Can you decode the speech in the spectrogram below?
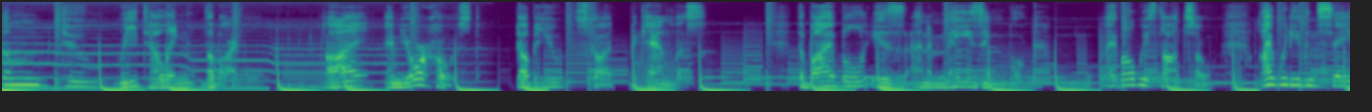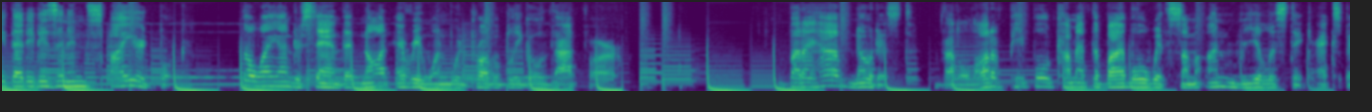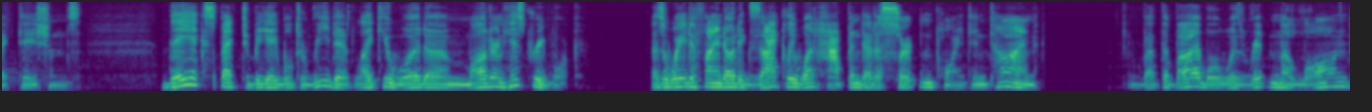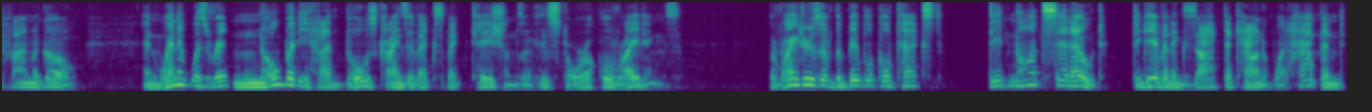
Welcome to Retelling the Bible. I am your host, W. Scott McCandless. The Bible is an amazing book. I've always thought so. I would even say that it is an inspired book, though I understand that not everyone would probably go that far. But I have noticed that a lot of people come at the Bible with some unrealistic expectations. They expect to be able to read it like you would a modern history book, as a way to find out exactly what happened at a certain point in time. But the Bible was written a long time ago, and when it was written, nobody had those kinds of expectations of historical writings. The writers of the biblical text did not set out to give an exact account of what happened,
